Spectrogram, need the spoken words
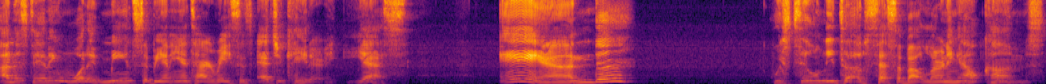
understanding what it means to be an anti-racist educator. Yes. And we still need to obsess about learning outcomes.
